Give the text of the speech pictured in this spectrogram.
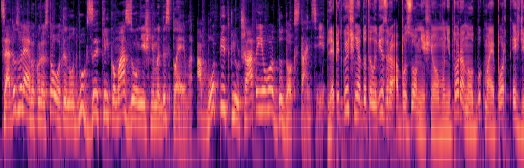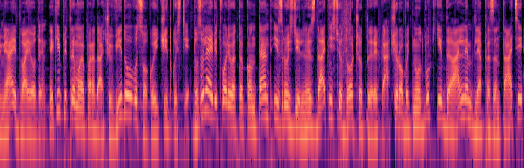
Це дозволяє використовувати ноутбук з кількома зовнішніми дисплеями або підключати його до док-станції. Для підключення до телевізора або зовнішнього монітора ноутбук має порт HDMI 2.1, який підтримує передачу відео високої чіткості, дозволяє відтворювати контент із роздільною здатністю до 4К, що робить ноутбук ідеальним для презентації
